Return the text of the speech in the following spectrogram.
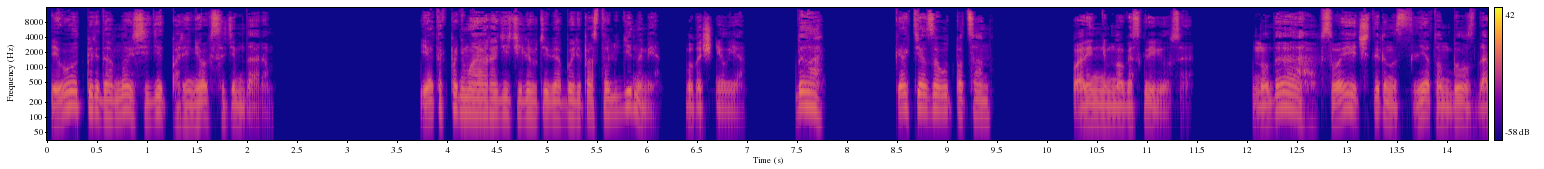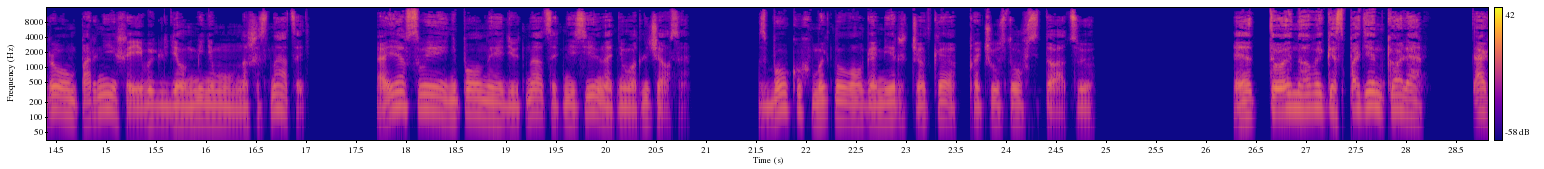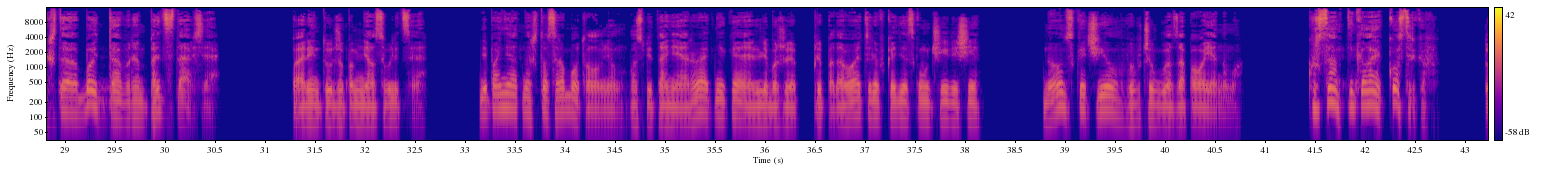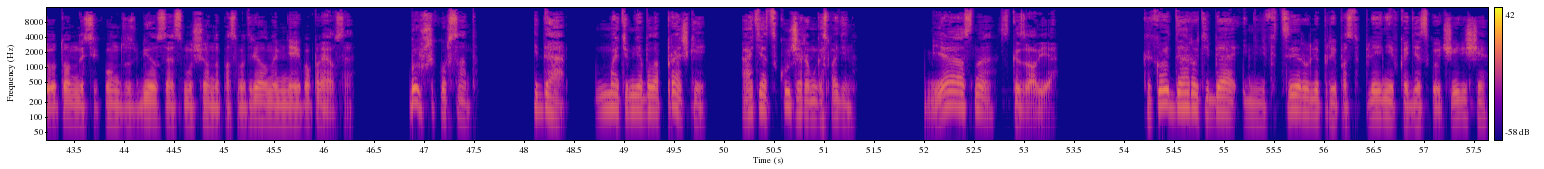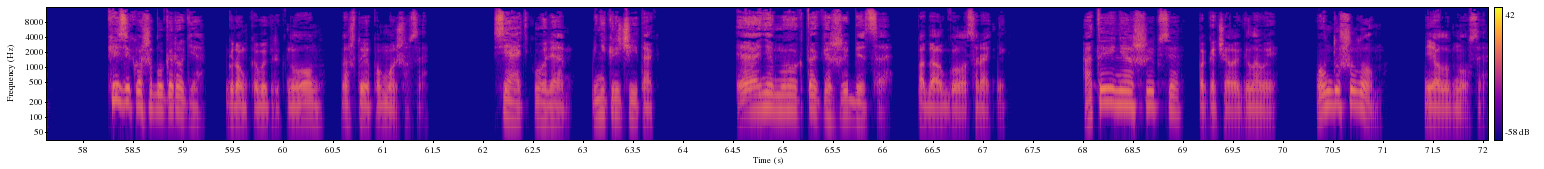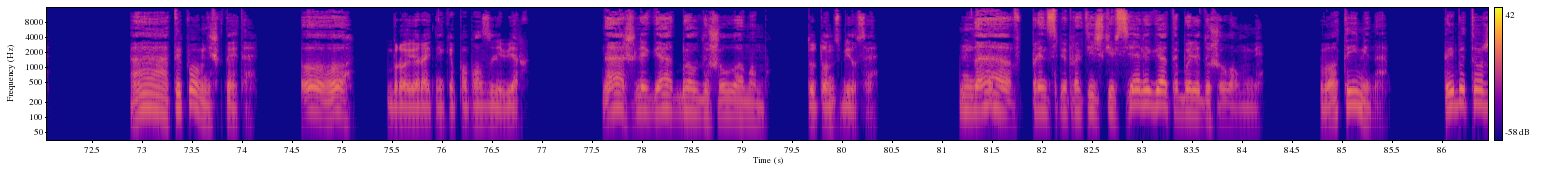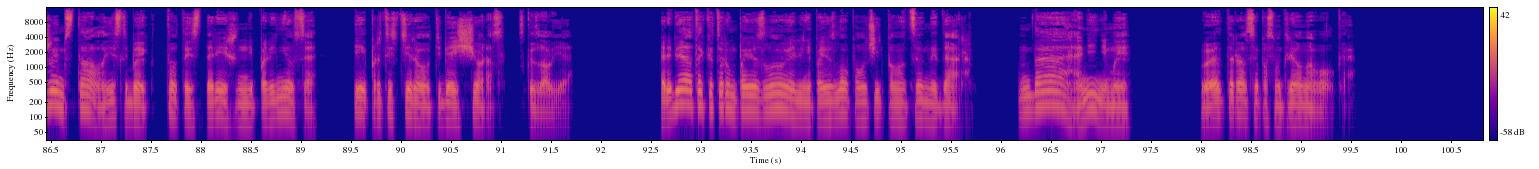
И вот передо мной сидит паренек с этим даром. «Я так понимаю, родители у тебя были простолюдинами?» — уточнил я. «Да. Как тебя зовут, пацан?» Парень немного скривился. Ну да, в свои 14 лет он был здоровым парнишей и выглядел минимум на 16, а я в свои неполные 19 не сильно от него отличался. Сбоку хмыкнул Волгомир, четко прочувствовав ситуацию. «Это твой новый господин, Коля, так что будь добрым, представься». Парень тут же поменялся в лице. Непонятно, что сработало в нем, воспитание ратника, либо же преподавателя в кадетском училище, но он вскочил, выпучив глаза по-военному. «Курсант Николай Костриков!» Тут он на секунду сбился, смущенно посмотрел на меня и поправился. «Бывший курсант. И да, мать у меня была прачкой, а отец кучером, господин». «Ясно», — сказал я. «Какой дар у тебя идентифицировали при поступлении в кадетское училище?» «Физик, ваше благородие!» — громко выкрикнул он, на что я поморщился. «Сядь, Коля, не кричи так». «Я не мог так ошибиться», — подал голос ратник. «А ты не ошибся», — покачал я головой. «Он душелом». Я улыбнулся. «А, ты помнишь, кто это?» «Ого!» — брови ратника поползли вверх. «Наш легат был душеломом». Тут он сбился. «Да, в принципе, практически все легаты были душеломами». «Вот именно. Ты бы тоже им стал, если бы кто-то из старейшин не поленился и протестировал тебя еще раз», — сказал я. «Ребята, которым повезло или не повезло получить полноценный дар. Да, они не мы. В этот раз я посмотрел на волка.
